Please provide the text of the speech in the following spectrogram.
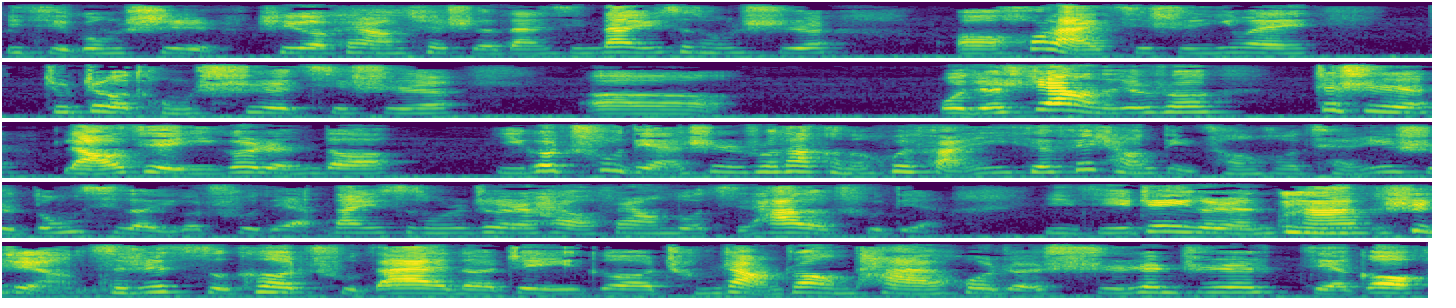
一起共事，是一个非常确实的担心。但与此同时，呃后来其实因为就这个同事，其实呃我觉得是这样的，就是说这是了解一个人的一个触点，甚至说他可能会反映一些非常底层和潜意识东西的一个触点。但与此同时，这个人还有非常多其他的触点。以及这个人他是这样，此时此刻处在的这一个成长状态，或者是认知结构，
